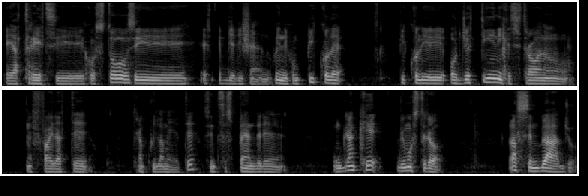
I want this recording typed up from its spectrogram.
e, attrezzi costosi e, e, via dicendo. Quindi con piccole, piccoli oggettini che si trovano nel fare da te tranquillamente, senza spendere un granché vi mostrerò l'assemblaggio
